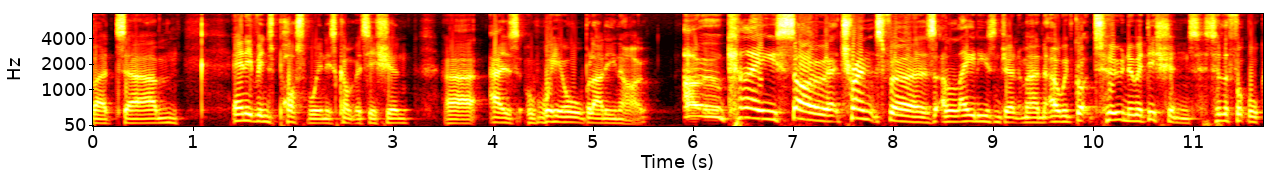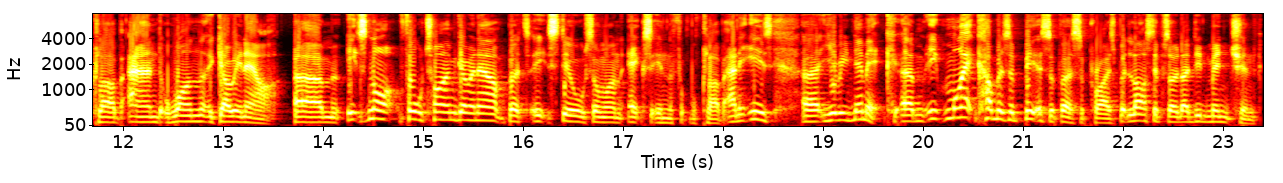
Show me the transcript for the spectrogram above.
But um, anything's possible in this competition, uh, as we all bloody know. Okay, so transfers, ladies and gentlemen. Uh, we've got two new additions to the football club and one going out. Um, it's not full time going out, but it's still someone exiting the football club, and it is uh, Yuri Nemec. Um, it might come as a bit of a surprise, but last episode I did mention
